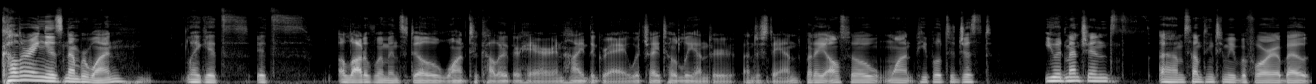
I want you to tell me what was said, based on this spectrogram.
coloring is number one. Like it's it's a lot of women still want to color their hair and hide the gray, which I totally under understand. But I also want people to just. You had mentioned um, something to me before about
